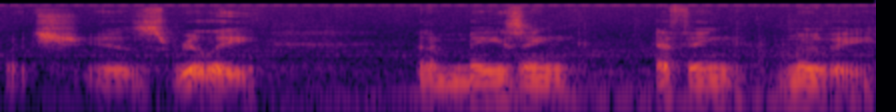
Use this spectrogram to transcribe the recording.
which is really an amazing effing movie.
